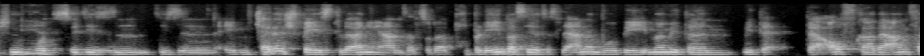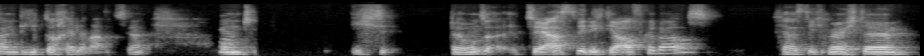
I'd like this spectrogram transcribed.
diesen, diesen eben Challenge-Based Learning-Ansatz oder problembasiertes Lernen, wo wir immer mit, den, mit der, der Aufgabe anfangen, die gibt doch Relevanz. Ja? Und ich, bei uns, zuerst wähle ich die Aufgabe aus. Das heißt, ich möchte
